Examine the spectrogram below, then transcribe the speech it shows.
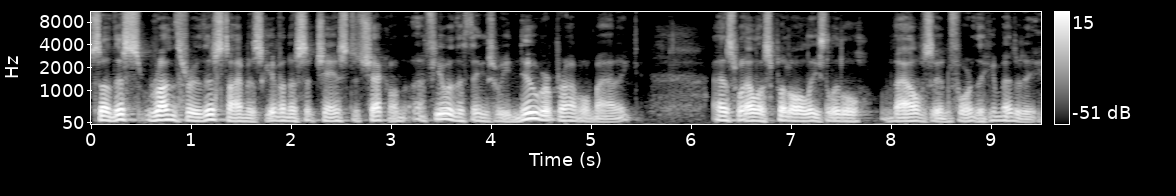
So this run through this time has given us a chance to check on a few of the things we knew were problematic, as well as put all these little valves in for the humidity.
